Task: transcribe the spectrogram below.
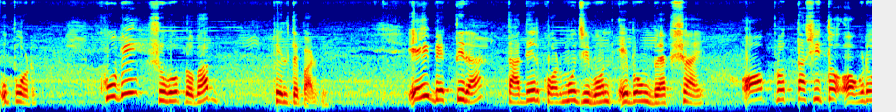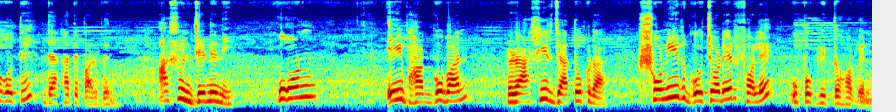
উপর খুবই শুভ প্রভাব ফেলতে পারবে। এই ব্যক্তিরা তাদের কর্মজীবন এবং ব্যবসায় অপ্রত্যাশিত অগ্রগতি দেখাতে পারবেন। আসুন জেনে নিই, কোন এই ভাগ্যবান রাশির জাতকরা শনির গোচরের ফলে উপকৃত হবেন?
